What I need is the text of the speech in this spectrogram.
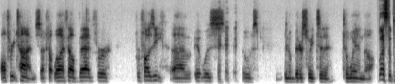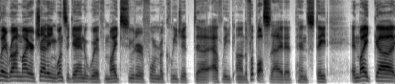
all three times. So I felt well. I felt bad for for Fuzzy. Uh, it was it was you know bittersweet to to win though. Blessed to play Ron Meyer chatting once again with Mike Suter, former collegiate uh, athlete on the football side at Penn State. And Mike, uh,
